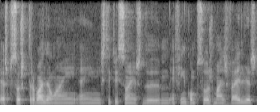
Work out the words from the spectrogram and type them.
as pessoas que trabalham em, em instituições de, enfim, com pessoas mais velhas,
